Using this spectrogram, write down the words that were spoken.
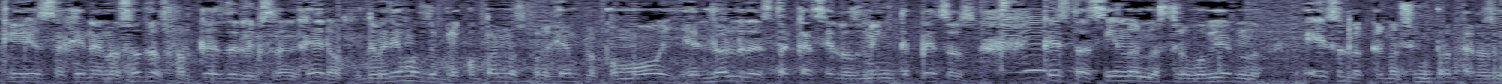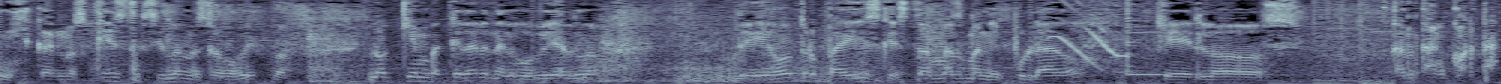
que es ajena a nosotros porque es del extranjero. Deberíamos de preocuparnos, por ejemplo, como hoy el dólar está casi a los 20 pesos. ¿Qué está haciendo nuestro gobierno? Eso es lo que nos importa a los mexicanos. ¿Qué está haciendo nuestro gobierno? No quién va a quedar en el gobierno de otro país que está más manipulado que los tan tan corta.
